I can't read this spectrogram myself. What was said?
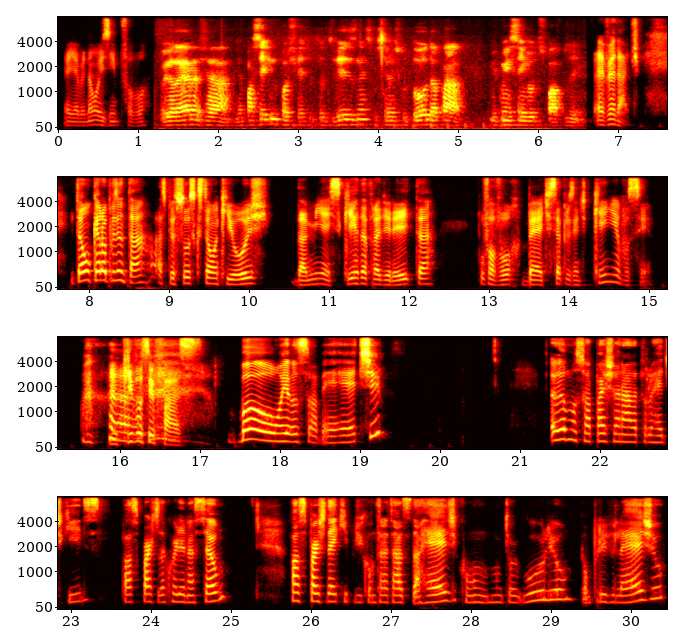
E aí, Abner, dá um oizinho, por favor. Oi, galera, já, já passei aqui no podcast outras vezes, né? Se você não escutou, dá pra me conhecer em outros papos aí. É verdade. Então, eu quero apresentar as pessoas que estão aqui hoje, da minha esquerda para a direita. Por favor, Beth, se apresente. Quem é você? E o que você faz? Bom, eu sou a Beth. Amo, sou apaixonada pelo Red Kids. Faço parte da coordenação. Faço parte da equipe de contratados da Red com muito orgulho, com privilégio.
